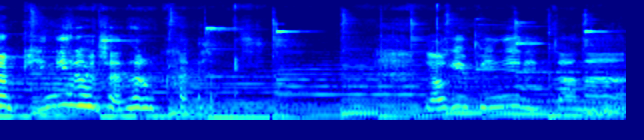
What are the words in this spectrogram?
저 비닐을 제대로 까야지. 여기 비닐 있잖아.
